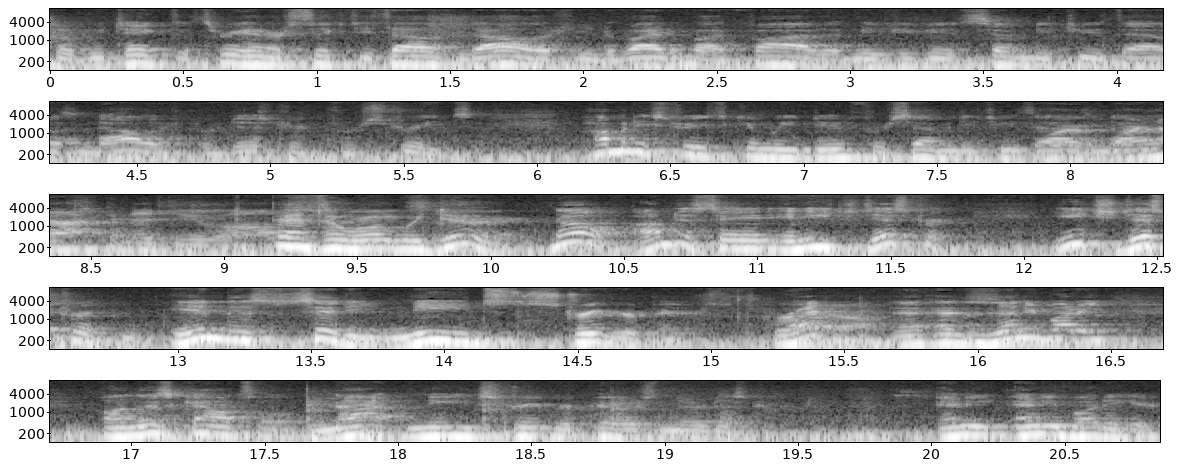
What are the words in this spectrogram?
so if we take the three hundred sixty thousand dollars, and you divide it by five, that means you get seventy-two thousand dollars per district for streets. How many streets can we do for seventy-two We're, thousand dollars? we're not gonna do all the Depends on what we do. here. No, I'm just saying, in each district, each district in this city needs street repairs, correct? Well- And, and does anybody on this council not need street repairs in their district? Any, anybody here?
